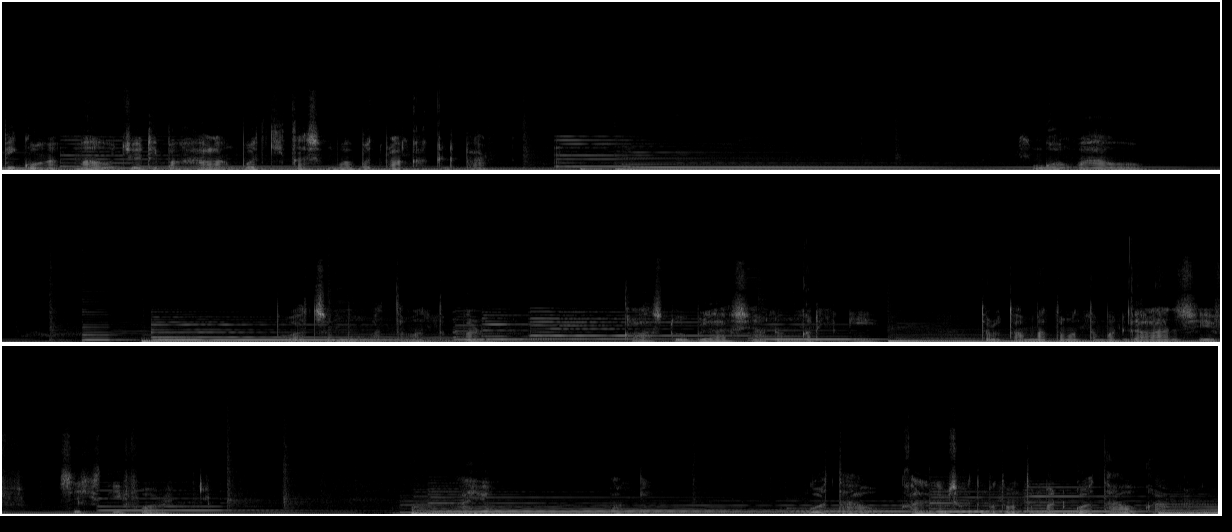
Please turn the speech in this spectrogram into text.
tapi gue gak mau jadi penghalang buat kita semua buat melangkah ke depan. Gue mau buat semua teman-teman kelas 12 yang denger ini terutama teman-teman galan shift 64 ayo bangkit. Gue tahu kalian gak bisa ketemu teman-teman. Gue tahu kangen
